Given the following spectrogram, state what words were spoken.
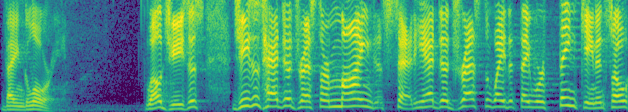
vainglory. Well, Jesus, Jesus had to address their mindset. He had to address the way that they were thinking. And so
